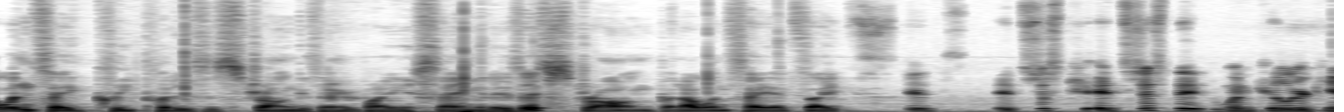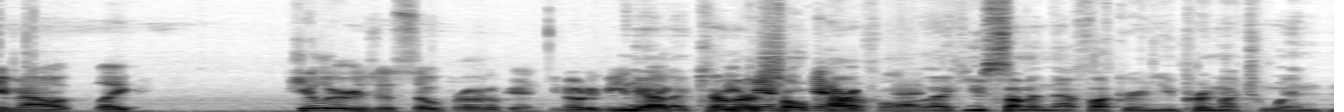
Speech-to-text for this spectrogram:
I wouldn't say Qliphort is as strong as everybody is saying it is. It's strong, but I wouldn't say it's like It's it's just it's just that when Killer came out, like Killer is just so broken. You know what I mean? yeah, like, you Killer is so you can't argue powerful. Like you summon that fucker and you pretty much win.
